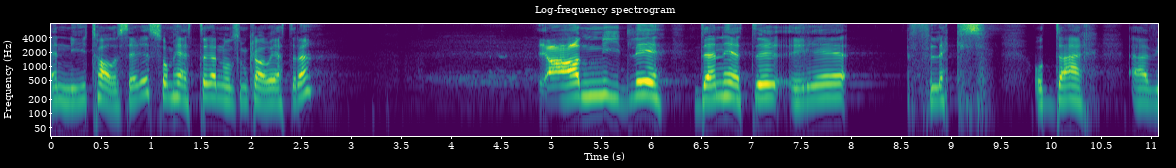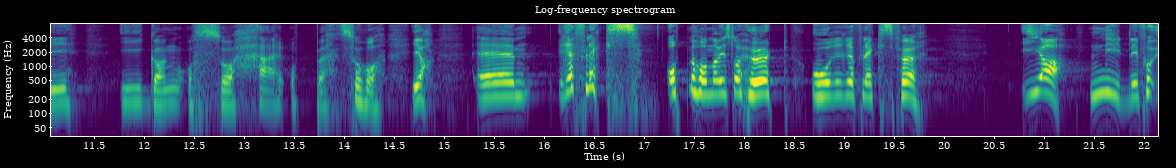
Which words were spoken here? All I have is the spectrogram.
en ny taleserie som heter Er det noen som klarer å gjette det? Ja, nydelig! Den heter Refleks. Og der er vi i gang også her oppe. Så ja. Eh, refleks. Opp med hånda hvis du har hørt ordet refleks før. Ja, nydelig. For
